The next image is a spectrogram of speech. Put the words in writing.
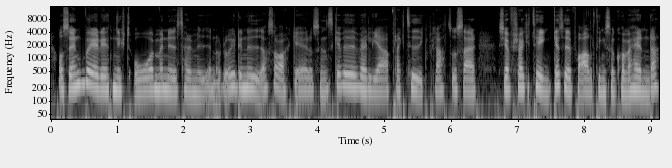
Och sen börjar det ett nytt år med ny termin och då är det nya saker och sen ska vi välja praktikplats och så här. Så jag försöker tänka typ på allting som kommer hända.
